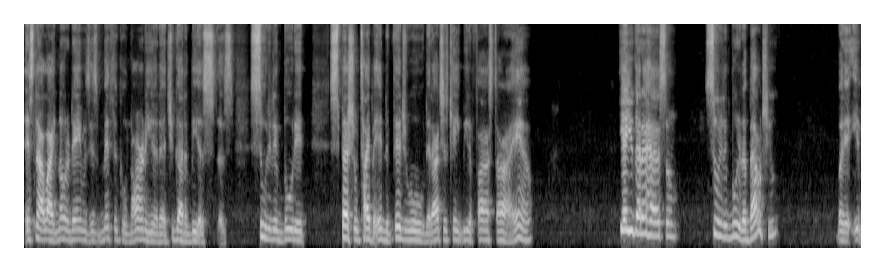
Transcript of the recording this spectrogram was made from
It's not like Notre Dame is this mythical Narnia that you got to be a, a suited and booted special type of individual that I just can't be the five star I am. Yeah, you got to have some suited and booted about you. But if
